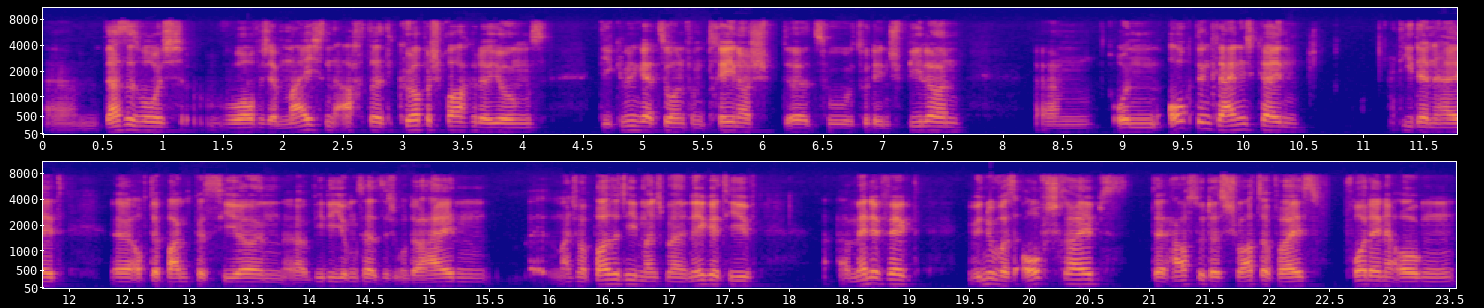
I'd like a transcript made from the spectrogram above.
Ähm, das ist, wo ich, worauf ich am meisten achte, die Körpersprache der Jungs, die Kommunikation vom Trainer äh, zu, zu den Spielern ähm, und auch den Kleinigkeiten, die dann halt äh, auf der Bank passieren, äh, wie die Jungs halt sich unterhalten, äh, manchmal positiv, manchmal negativ. Im Endeffekt, wenn du was aufschreibst, dann hast du das schwarz auf weiß vor deinen Augen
